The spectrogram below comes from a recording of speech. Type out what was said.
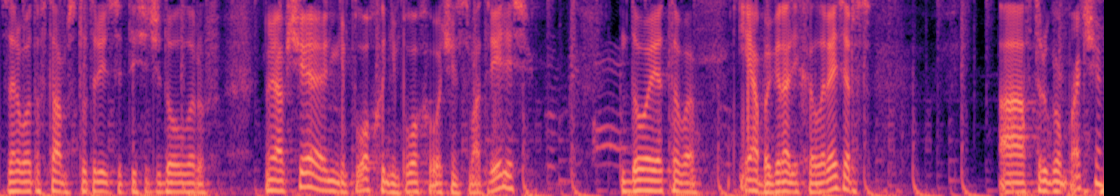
заработав там 130 тысяч долларов. Ну и вообще неплохо, неплохо очень смотрелись до этого. И обыграли Hellraisers. А в другом матче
